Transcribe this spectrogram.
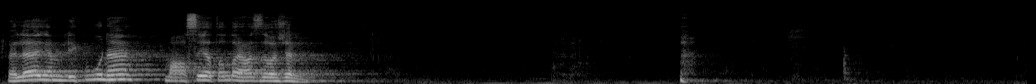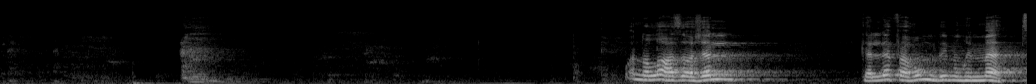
فلا يملكون معصية الله عز وجل. وأن الله عز وجل كلفهم بمهمات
